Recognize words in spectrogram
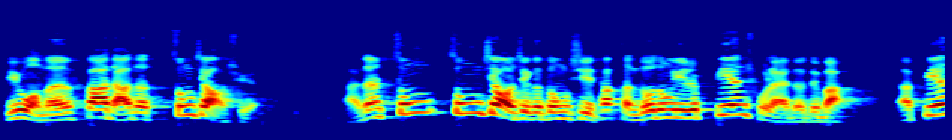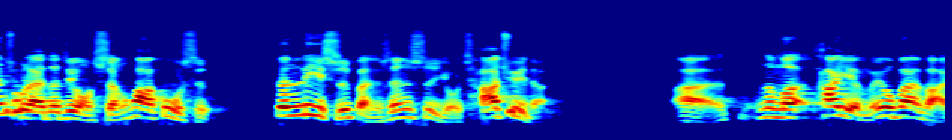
比我们发达的宗教学。啊，但宗宗教这个东西，它很多东西是编出来的，对吧？啊，编出来的这种神话故事，跟历史本身是有差距的，啊，那么它也没有办法，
